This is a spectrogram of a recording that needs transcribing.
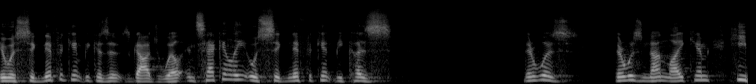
It was significant because it was God's will. And secondly, it was significant because there was, there was none like him. He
